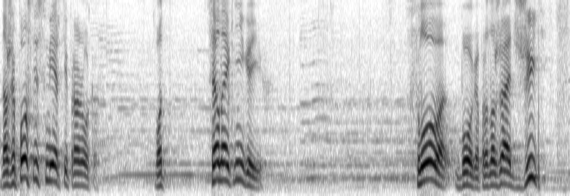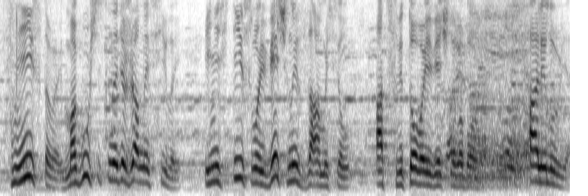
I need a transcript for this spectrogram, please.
Даже после смерти пророков, вот целая книга их, Слово Бога продолжает жить с неистовой, могущественной державной силой и нести свой вечный замысел от святого и вечного Бога. Аллилуйя!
